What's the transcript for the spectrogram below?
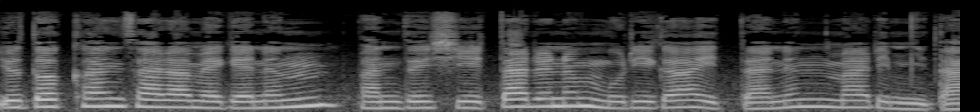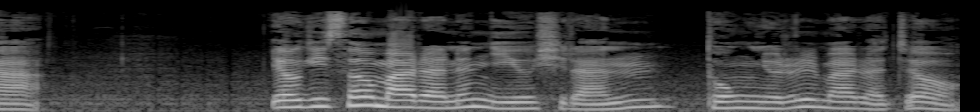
유덕한 사람에게는 반드시 따르는 무리가 있다는 말입니다. 여기서 말하는 이웃이란 동료를 말하죠.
